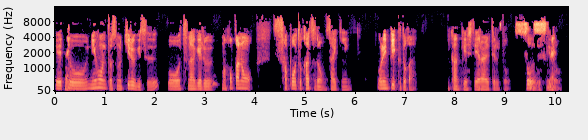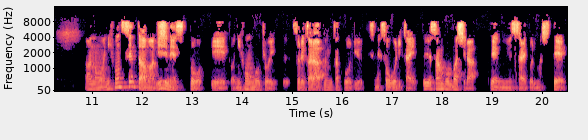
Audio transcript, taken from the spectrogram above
えっ、ー、と、はい、日本とそのキルギスをつなげる、まあ、他のサポート活動も最近、オリンピックとかに関係してやられてるとそうですけど。あの、日本センターはビジネスと、えっ、ー、と、日本語教育、それから文化交流ですね、相互理解という三本柱で運営されておりまして、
